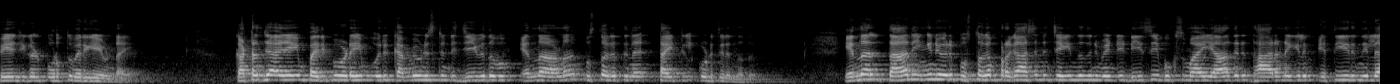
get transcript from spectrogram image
പേജുകൾ പുറത്തു വരികയുണ്ടായി കട്ടൻ ചായയും പരിപ്പുവടയും ഒരു കമ്മ്യൂണിസ്റ്റിന്റെ ജീവിതവും എന്നാണ് പുസ്തകത്തിന് ടൈറ്റിൽ കൊടുത്തിരുന്നത്. എന്നാൽ താൻ ഇങ്ങനെ ഒരു പുസ്തകം പ്രകാശനം ചെയ്യുന്നതിന് വേണ്ടി ഡി സി ബുക്സുമായി യാതൊരു ധാരണയിലും എത്തിയിരുന്നില്ല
